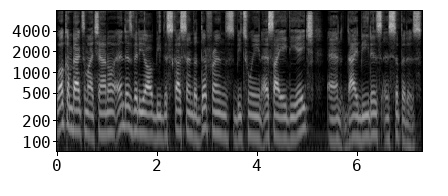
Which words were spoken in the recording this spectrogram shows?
Welcome back to my channel. In this video, I'll be discussing the difference between SIADH and diabetes insipidus.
